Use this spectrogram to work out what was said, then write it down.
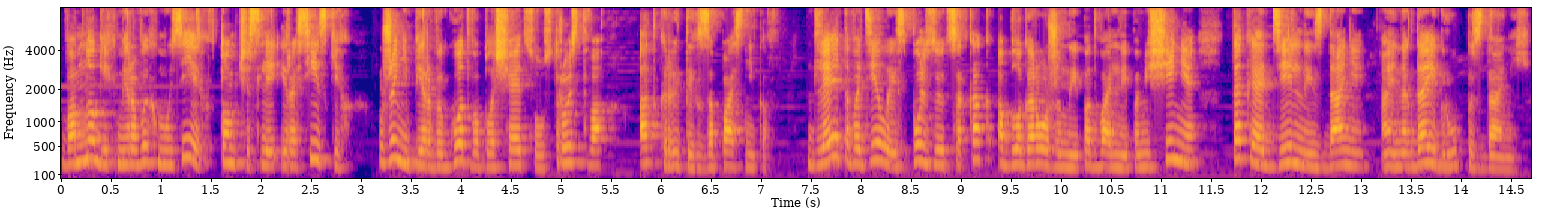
Во многих мировых музеях, в том числе и российских, уже не первый год воплощается устройство открытых запасников. Для этого дела используются как облагороженные подвальные помещения, так и отдельные здания, а иногда и группы зданий.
